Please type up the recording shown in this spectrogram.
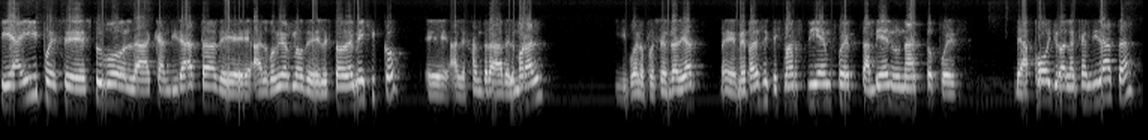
y ahí pues eh, estuvo la candidata de al gobierno del Estado de México, eh, Alejandra del Moral. Y bueno, pues en realidad eh, me parece que más bien fue también un acto pues de apoyo a la candidata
